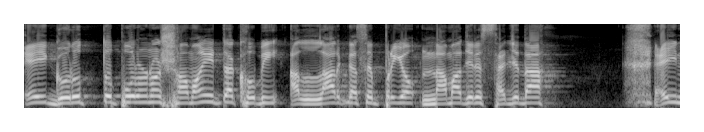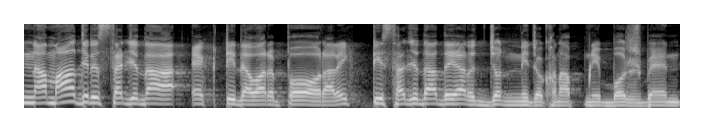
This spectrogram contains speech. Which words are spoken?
এই গুরুত্বপূর্ণ সময়টা খুবই আল্লাহর কাছে প্রিয়। নামাজের সাজদা। এই নামাজের সাজদা একটি দেওয়ার পর আরেকটি সাজদা দেওয়ার জন্যে যখন আপনি বসবেন,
